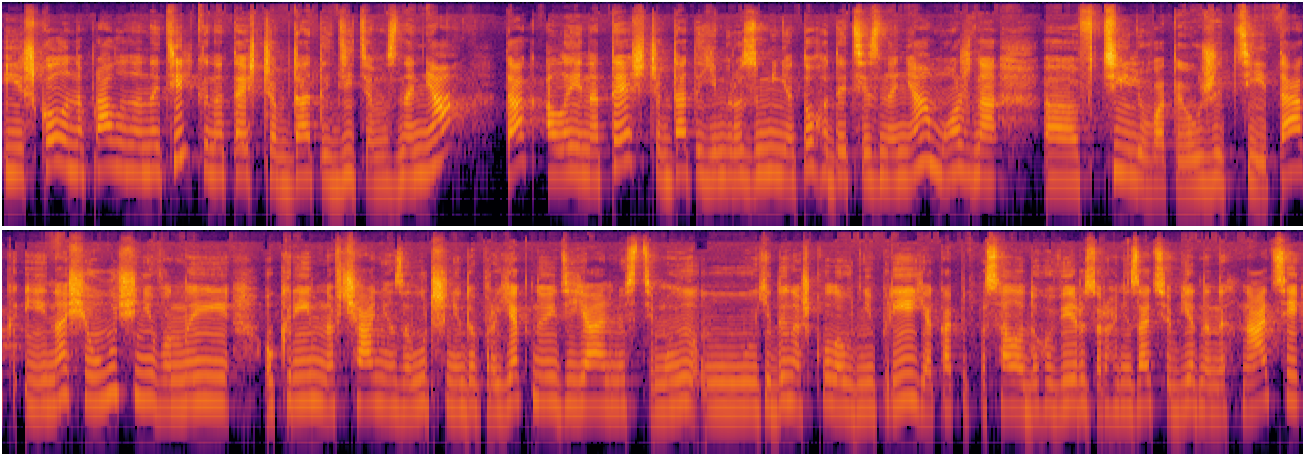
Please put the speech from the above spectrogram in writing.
І школа направлена не тільки на те, щоб дати дітям знання. Так, але й на те, щоб дати їм розуміння того, де ці знання можна е, втілювати у житті. Так, і наші учні, вони, окрім навчання, залучені до проєктної діяльності. Ми у єдина школа у Дніпрі, яка підписала договір з Організацією Об'єднаних Націй.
